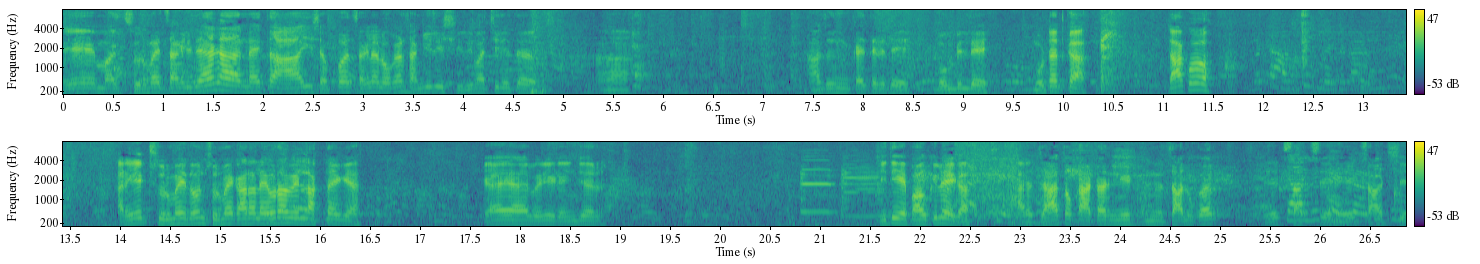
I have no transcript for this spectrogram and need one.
ए मग सुरमई चांगली द्या का? नाही तर आई शपथ सगळ्या लोकांना सांगितली शिरी मच्छी देत हा. अजून काहीतरी दे बोंबील दे. मोठत का? दाखव. अरे एक सुरमई दोन सुरमई काढायला एवढा वेळ लागताय क्या? काय यार व्हेरी डेंजर किती आहे? पाव किलो आहे का? अरे जा तो काटा नीट चालू कर. एक सातशे एक सातशे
